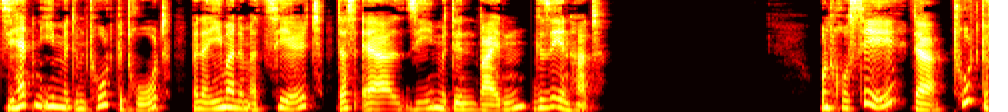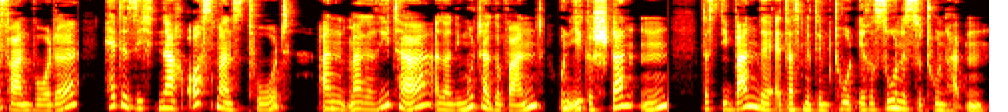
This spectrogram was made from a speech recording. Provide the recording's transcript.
Sie hätten ihm mit dem Tod gedroht, wenn er jemandem erzählt, dass er sie mit den beiden gesehen hat. Und José, der totgefahren wurde, hätte sich nach Osmans Tod an Margarita, also an die Mutter gewandt und ihr gestanden, dass die Bande etwas mit dem Tod ihres Sohnes zu tun hatten.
